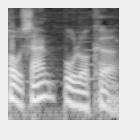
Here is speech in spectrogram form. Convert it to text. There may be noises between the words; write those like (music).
后山布洛克。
